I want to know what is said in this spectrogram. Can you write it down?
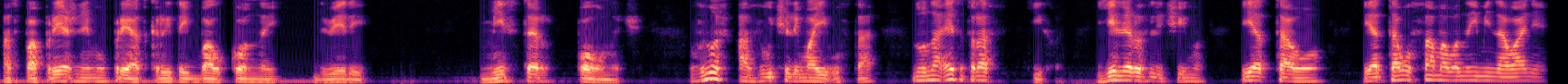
от по-прежнему приоткрытой балконной двери. Мистер Полночь. Вновь озвучили мои уста, но на этот раз тихо, еле различимо, и от того, и от того самого наименования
